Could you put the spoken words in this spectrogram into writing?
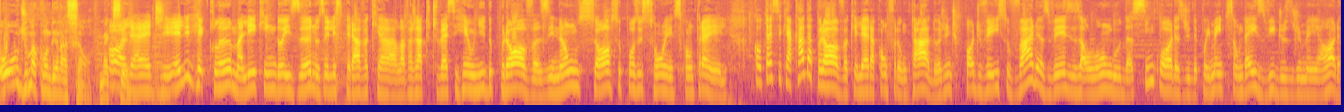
ou de uma condenação? Como é que Olha, você... Ed, ele reclama ali que em dois anos ele esperava que a Lava Jato tivesse reunido provas e não só suposições contra ele. Acontece que a cada prova que ele era confrontado, a gente pode ver isso várias vezes ao longo das cinco horas de depoimento, são dez vídeos de meia hora.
